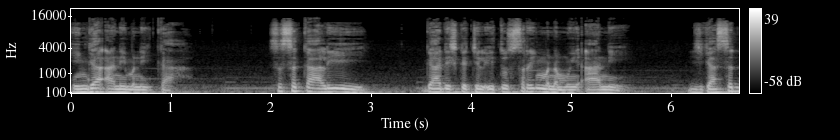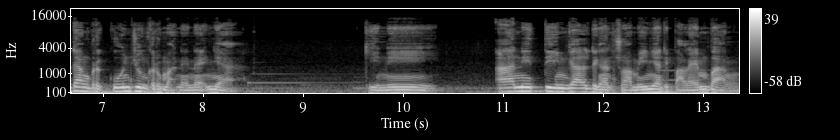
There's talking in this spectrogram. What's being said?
Hingga Ani menikah, sesekali gadis kecil itu sering menemui Ani jika sedang berkunjung ke rumah neneknya. Kini, Ani tinggal dengan suaminya di Palembang.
